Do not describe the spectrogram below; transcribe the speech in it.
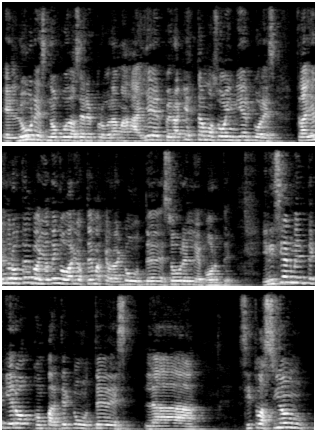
el lunes, no pude hacer el programa ayer, pero aquí estamos hoy miércoles trayéndolo a ustedes porque yo tengo varios temas que hablar con ustedes sobre el deporte. Inicialmente quiero compartir con ustedes la situación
